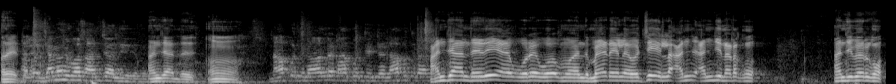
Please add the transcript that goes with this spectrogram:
ரைட்டு ஜனவரி மாசம் அஞ்சாம் தேதி அஞ்சாம் தேதி ம் நாற்பத்தி நாலுல நாற்பத்தி எட்டு நாற்பத்தி நாலு. அஞ்சாம் தேதி ஒரே அந்த மேடையில் வச்சு எல்லாம் அஞ்சு அஞ்சு நடக்கும். அஞ்சு பேருக்கும்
